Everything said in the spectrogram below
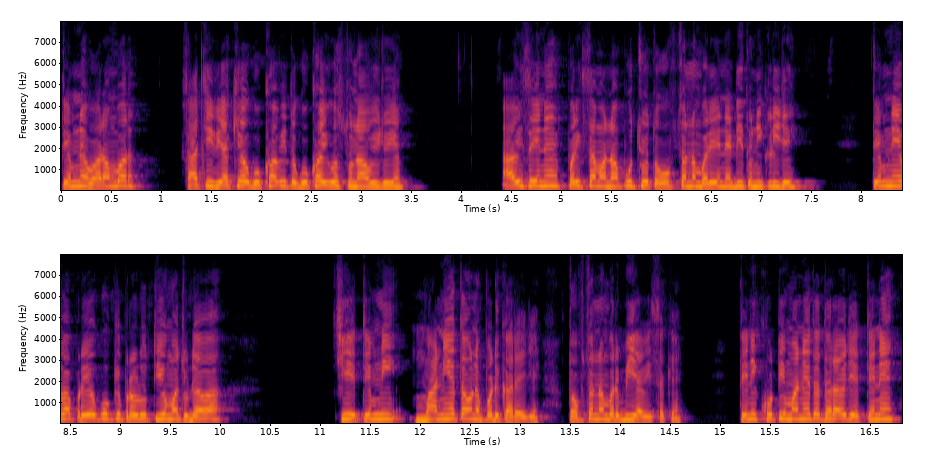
તેમને વારંવાર સાચી વ્યાખ્યાઓ ગુખાવી તો ગુખાવી વસ્તુ ના આવવી જોઈએ. આ વિષયને પરીક્ષામાં ન પૂછો તો ઓપ્શન નંબર એ ને ડી તો નીકળી જાય. તેમને એવા પ્રયોગો કે પ્રવૃત્તિઓમાં જોડાવા છે તેમની માન્યતાઓને પડકારે છે. તો ઓપ્શન નંબર બી આવી શકે. તેની ખોટી માન્યતા ધરાવે છે તેને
